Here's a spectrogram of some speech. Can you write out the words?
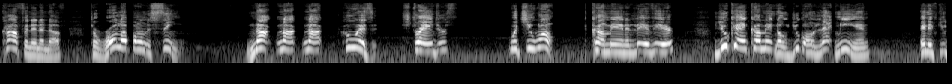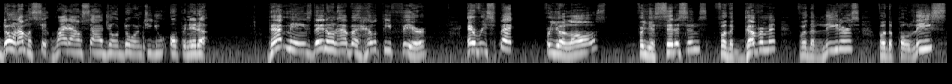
confident enough to roll up on the scene. Knock, knock, knock. Who is it? Strangers. What you want? To come in and live here. You can't come in. No, you gonna let me in. And if you don't, I'm gonna sit right outside your door until you open it up. That means they don't have a healthy fear and respect for your laws, for your citizens, for the government, for the leaders, for the police,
